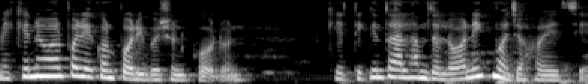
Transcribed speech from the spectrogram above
মেখে নেওয়ার পর এখন পরিবেশন করুন। খেতে কিন্তু আলহামদুলিল্লাহ অনেক মজা হয়েছে।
